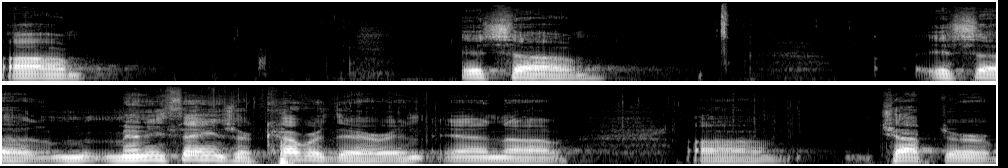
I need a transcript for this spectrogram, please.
Um, it's uh, it's uh, many things are covered there in in uh, uh chapter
